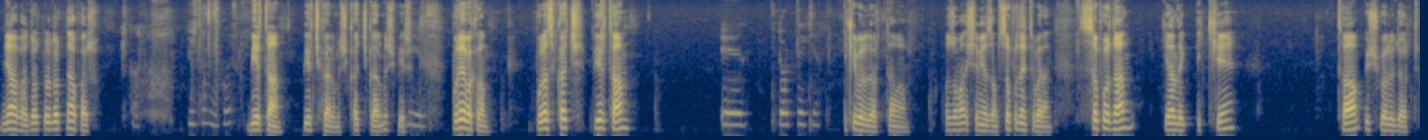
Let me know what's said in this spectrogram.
ne yapar? 4 bölü 4 ne yapar? çıkar. 1 tam yapar. 1 tam. 1 çıkarmış. Kaç çıkarmış? 1. 1. Buraya bakalım. Burası kaç? 1 tam. E, 4'te 2. 2 bölü 4 tamam. O zaman işlemi yazalım. Sıfırdan itibaren. Sıfırdan geldik 2 tam 3 bölü 4.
